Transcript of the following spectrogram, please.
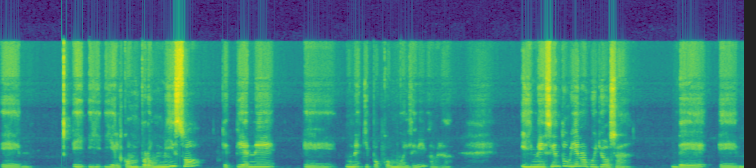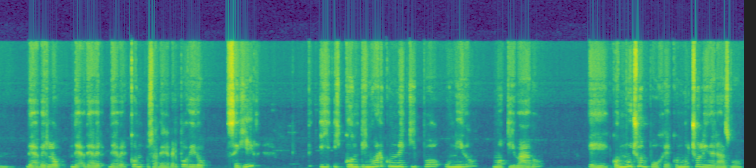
em, y, el compromiso que tiene eh, un equipo como el de Viva, ¿verdad? Y me siento bien orgullosa de, em, de haberlo, de, haber, de haber, o sea, de haber podido seguir y, continuar con un equipo unido, motivado, eh, con mucho empuje, con mucho liderazgo,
